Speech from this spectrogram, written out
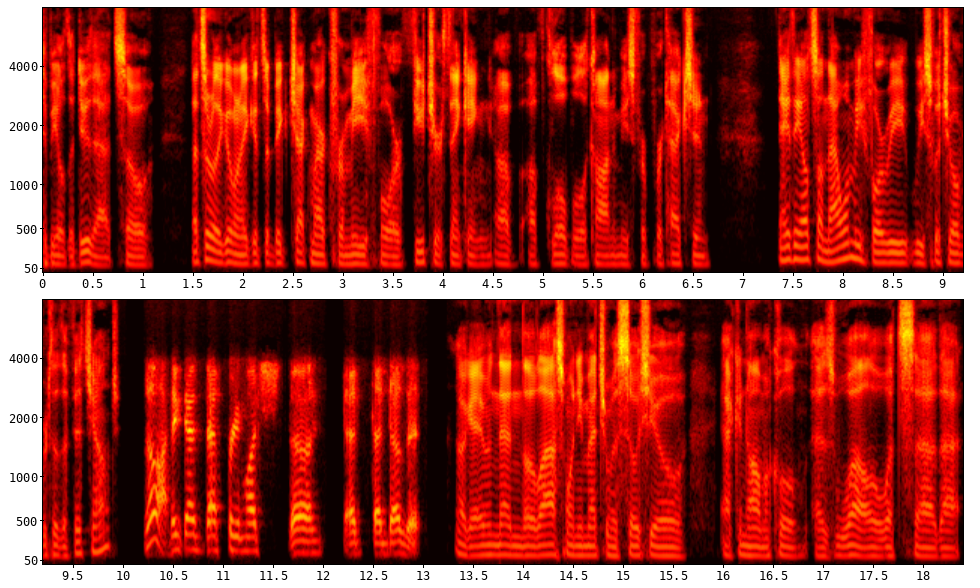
to be able to do that. So that's a really good one. It gets a big check mark for me for future thinking of, of global economies for protection. Anything else on that one before we, we switch over to the fifth challenge? No, I think that that's pretty much uh, that that does it. Okay, and then the last one you mentioned was socio-economical as well. What's uh, that?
